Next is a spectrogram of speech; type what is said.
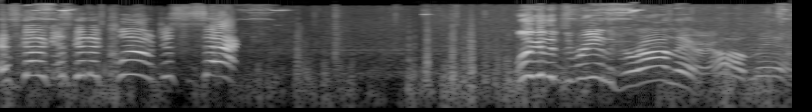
It's gonna it's gonna clue just a sec. Look at the debris in the ground there. Oh man.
